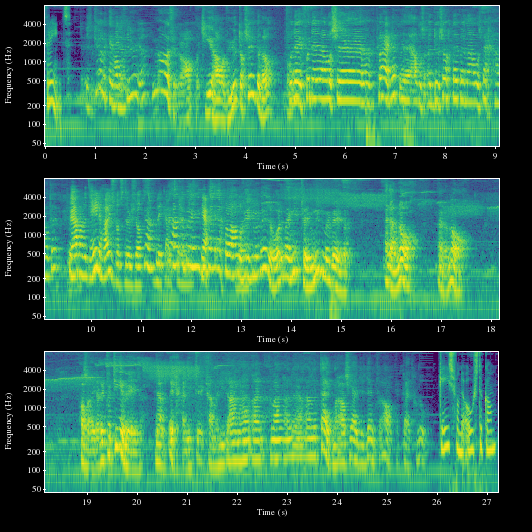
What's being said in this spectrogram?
vreemd. Natuurlijk heb je half uur, ja? Oh, een kwartier, half uur, toch zeker wel. Voordat je, voordat je alles eh, klaar hebt, eh, alles doorzocht hebt en alles weggehaald hebt. Ja, maar het hele huis was doorzocht, Ja, bleek uit. ja eh, daar ben, je, daar ben je echt wel een half uurtje mee bezig hoor. Daar ben je niet twee minuten mee bezig. En dan nog, en dan nog, als wij dat een kwartier wezen. Ja. Ik ga, niet, ik ga me niet aan, aan, aan, aan, aan, aan de tijd, maar als jij dus denkt van, oh, ik heb tijd genoeg. Kees van de Oosterkamp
